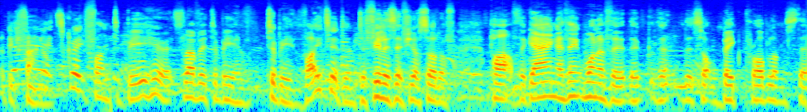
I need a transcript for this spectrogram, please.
a big fan of? It's great fun to be here. It's lovely to be in, to be invited and to feel as if you're sort of part of the gang. I think one of the, the, the, the sort of big problems that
